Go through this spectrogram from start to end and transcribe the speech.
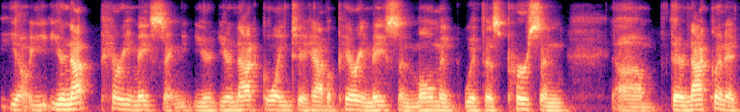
you know, you're not Perry Mason. You're you're not going to have a Perry Mason moment with this person. Um, they're not going to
